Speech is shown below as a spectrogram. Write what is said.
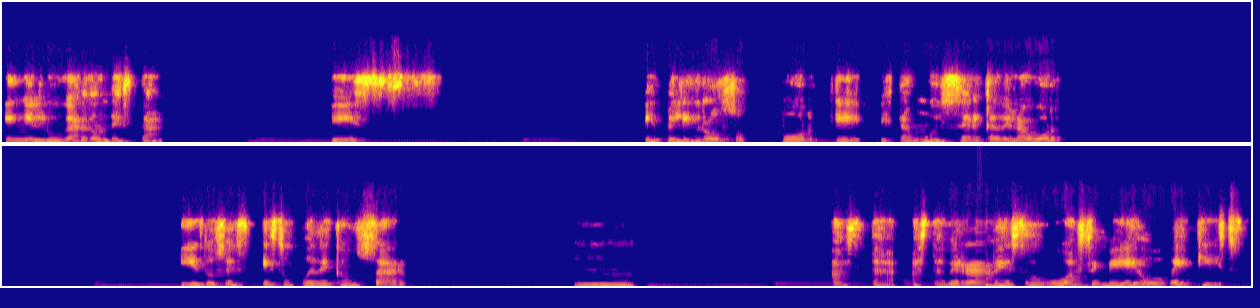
en el lugar donde está es, es peligroso porque está muy cerca de la aorta. Y entonces eso puede causar mm, hasta, hasta o, ACV o X,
